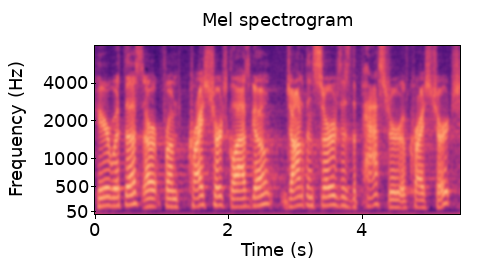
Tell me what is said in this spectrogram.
here with us from Christ Church Glasgow. Jonathan serves as the pastor of Christ Church.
